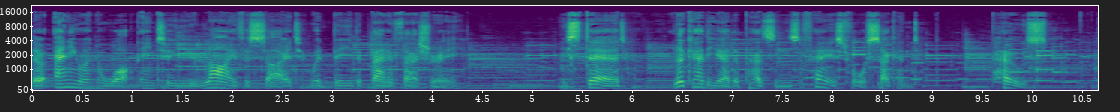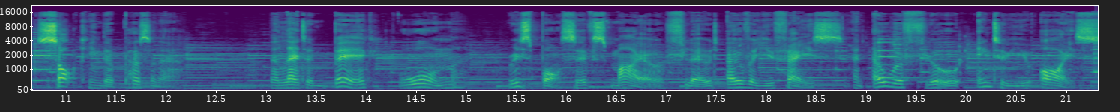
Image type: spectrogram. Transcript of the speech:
though anyone who walked into you live aside would be the beneficiary. Instead, look at the other person's face for a second. Pose, soak in the persona. Then let a big, warm, responsive smile float over your face and overflow into your eyes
